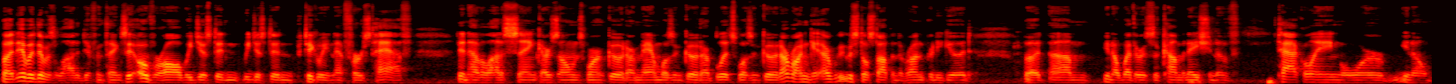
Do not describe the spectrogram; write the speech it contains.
but it was there was a lot of different things. Overall, we just didn't we just didn't particularly in that first half didn't have a lot of sync. Our zones weren't good. Our man wasn't good. Our blitz wasn't good. Our run we were still stopping the run pretty good, but um, you know whether it's a combination of tackling or you know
